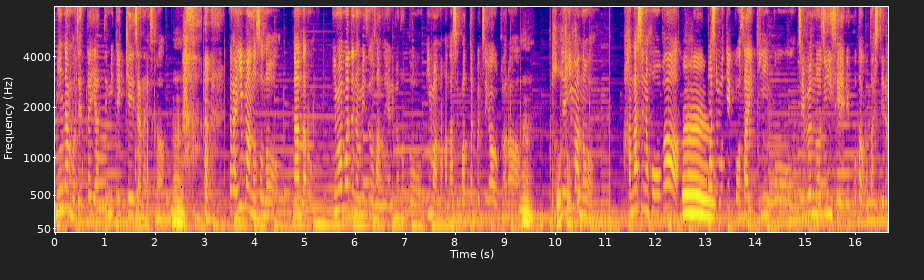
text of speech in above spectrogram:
みんなも絶対やってみて系じゃないですか。うん だから今のそのなんだろう今までの水野さんのやり方と今の話全く違うから、うんそうそうそうで今の話の方がうん。私も結構最近こう自分の人生でごたごたしてる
